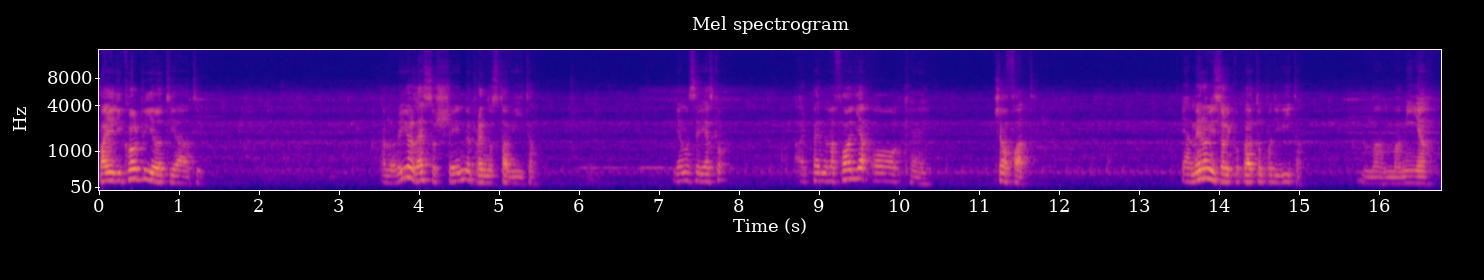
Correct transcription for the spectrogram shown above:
Paio di colpi gliel'ho tirati. Allora, io adesso scendo e prendo sta vita. Vediamo se riesco a prendere la foglia. Ok. Ce l'ho fatta. E almeno mi sono recuperato un po' di vita. Mamma mia.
